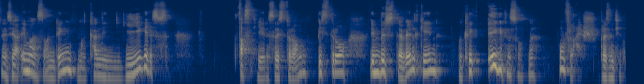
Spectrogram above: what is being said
ist ja immer so ein Ding. Man kann in jedes, fast jedes Restaurant, Bistro, Imbiss der Welt gehen. Man kriegt irgendeine Sorte von Fleisch präsentiert.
